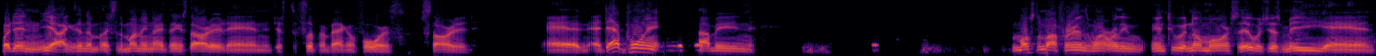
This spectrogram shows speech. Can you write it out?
But then yeah, like then the, like the Monday night thing started, and just the flipping back and forth started, and at that point, I mean, most of my friends weren't really into it no more, so it was just me and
